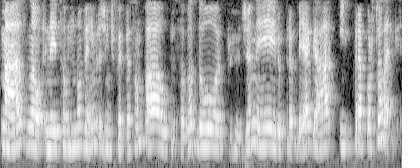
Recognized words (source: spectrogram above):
Mas na, na edição de novembro a gente foi para São Paulo, para Salvador, para o Rio de Janeiro, para BH e para Porto Alegre.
